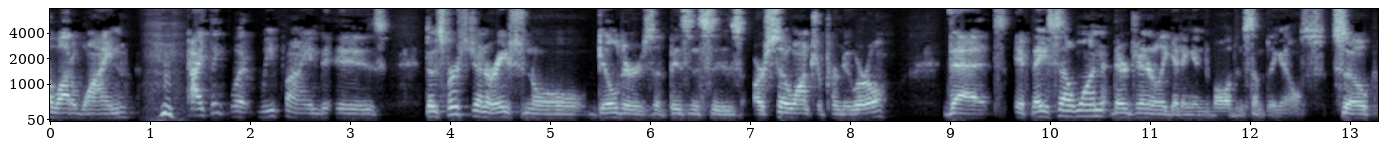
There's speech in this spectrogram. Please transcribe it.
a lot of wine. I think what we find is those first generational builders of businesses are so entrepreneurial that if they sell one, they're generally getting involved in something else. So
